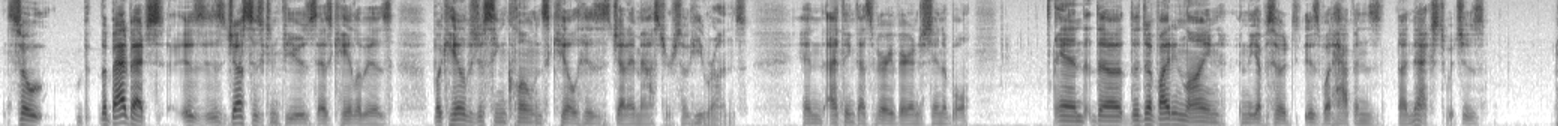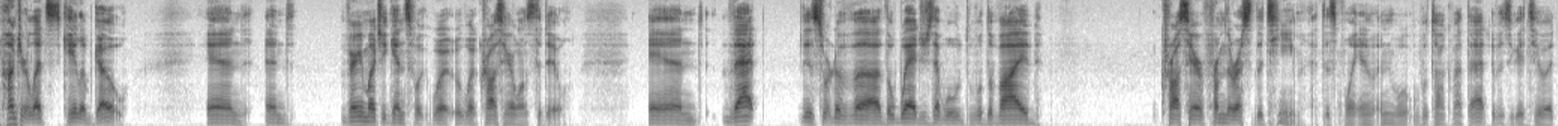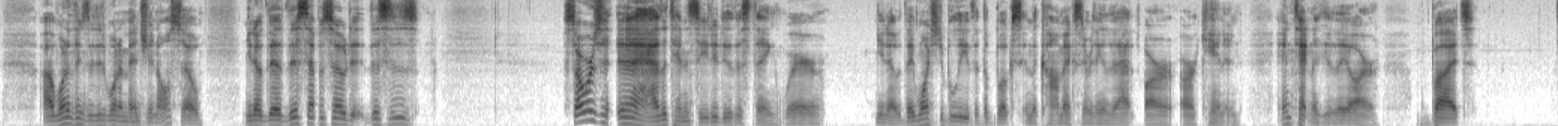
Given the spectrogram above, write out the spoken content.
so the Bad Batch is is just as confused as Caleb is, but Caleb's just seen clones kill his Jedi Master, so he runs, and I think that's very very understandable. And the the dividing line in the episode is what happens uh, next, which is Hunter lets Caleb go, and and very much against what what, what Crosshair wants to do, and that is sort of uh, the wedge that will will divide Crosshair from the rest of the team at this point, and, and we'll, we'll talk about that as we get to it. Uh, one of the things I did want to mention also, you know, the, this episode, this is Star Wars uh, has a tendency to do this thing where, you know, they want you to believe that the books and the comics and everything like that are are canon, and technically they are, but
